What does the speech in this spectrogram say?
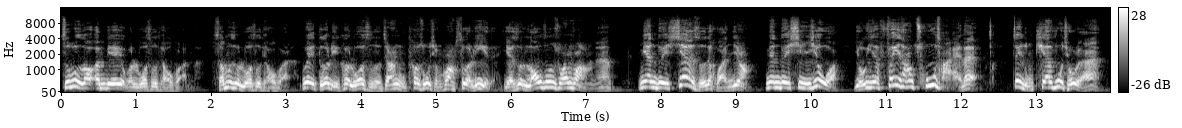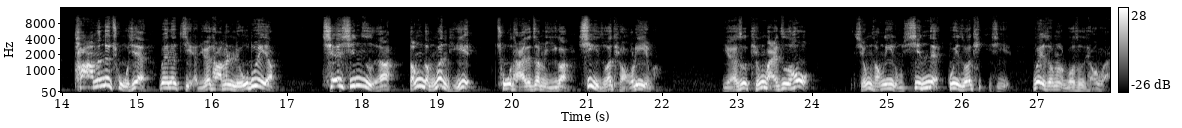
知不知道 NBA 有个罗斯条款呢？什么是罗斯条款？为德里克·罗斯这样一种特殊情况设立的，也是劳资双方呢面对现实的环境，面对新秀啊，有一些非常出彩的这种天赋球员，他们的出现，为了解决他们留队啊、签薪资啊等等问题，出台的这么一个细则条例嘛，也是停摆之后形成的一种新的规则体系。为什么有罗斯条款？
